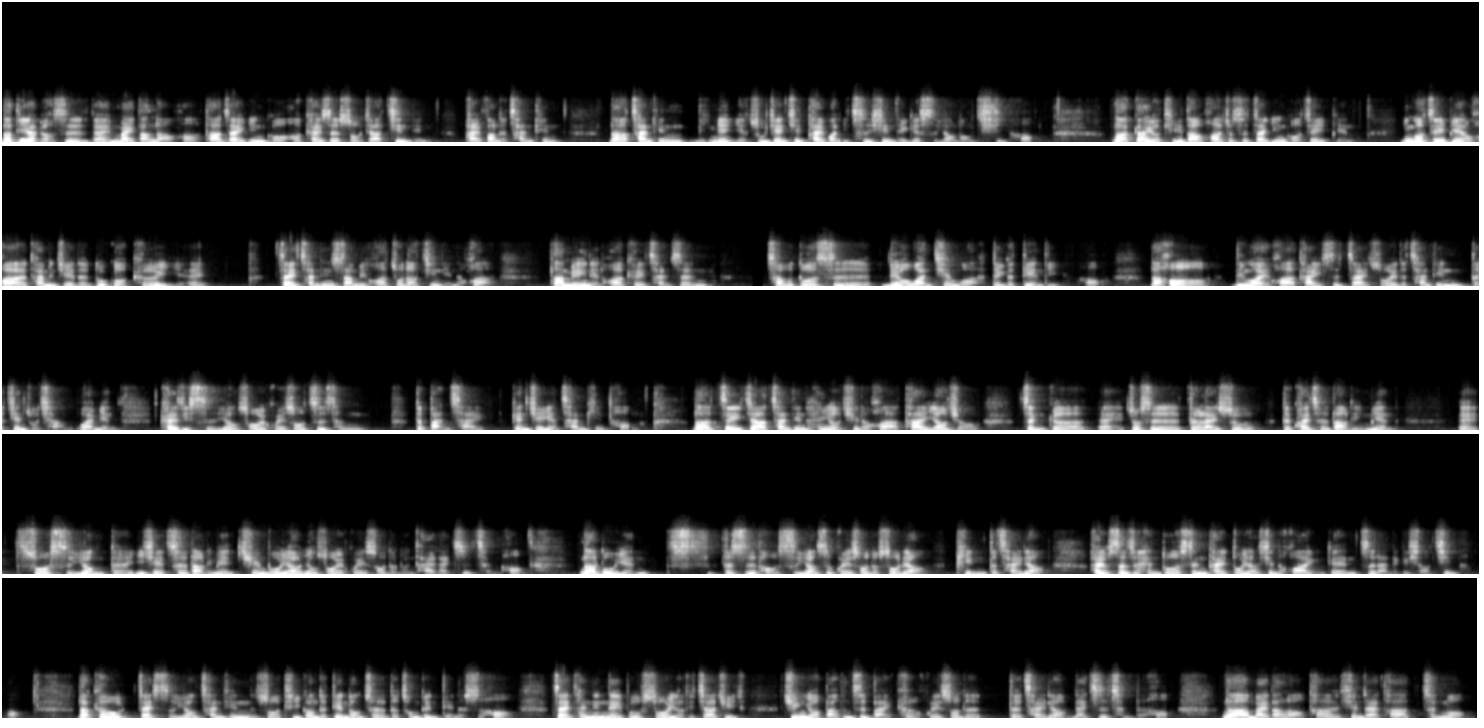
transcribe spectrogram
那第二个是在麦当劳哈，它在英国哈开设首家净零排放的餐厅。那餐厅里面也逐渐去替换一次性的一个使用容器，哈。那刚有提到的话，就是在英国这一边，英国这一边的话，他们觉得如果可以，哎，在餐厅上面的话做到净零的话，它每一年的话可以产生差不多是六万千瓦的一个电力，好。然后另外的话，它也是在所谓的餐厅的建筑墙外面开始使用所谓回收制成的板材。跟绝缘产品，好，那这一家餐厅很有趣的话，它要求整个，哎，就是得来速的快车道里面，哎，所使用的一些车道里面，全部要用所谓回收的轮胎来制成，哈，那路沿石的石头使用是回收的塑料瓶的材料，还有甚至很多生态多样性的花园跟自然的一个小径，啊。那客户在使用餐厅所提供的电动车的充电点的时候，在餐厅内部所有的家具均由百分之百可回收的的材料来制成的哈。那麦当劳它现在它承诺，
